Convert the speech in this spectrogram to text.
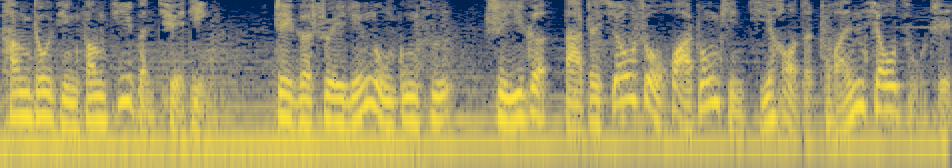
沧州警方基本确定，这个水玲珑公司是一个打着销售化妆品旗号的传销组织。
